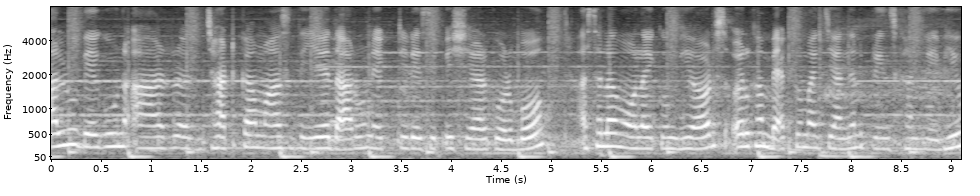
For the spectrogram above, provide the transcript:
আলু, বেগুন আর ঝাটকা মাছ দিয়ে দারুণ একটি রেসিপি শেয়ার করব। আসসালামু আলাইকুম viewers welcome back to my channel Prince Khan review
